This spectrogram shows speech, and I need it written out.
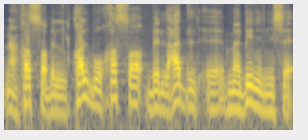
نعم. خاصة بالقلب وخاصة بالعدل آه، ما بين النساء.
